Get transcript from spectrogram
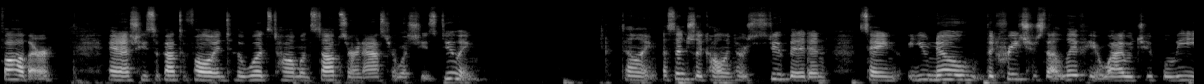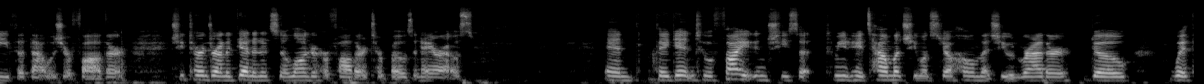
father and as she's about to follow into the woods, Tamlin stops her and asks her what she's doing. Telling, essentially calling her stupid and saying, You know the creatures that live here. Why would you believe that that was your father? She turns around again, and it's no longer her father, it's her bows and arrows. And they get into a fight, and she sa- communicates how much she wants to go home, that she would rather go with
